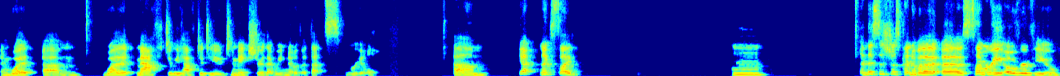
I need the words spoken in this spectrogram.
And what, um, what math do we have to do to make sure that we know that that's real? Um, yeah, next slide. Mm. and this is just kind of a, a summary overview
